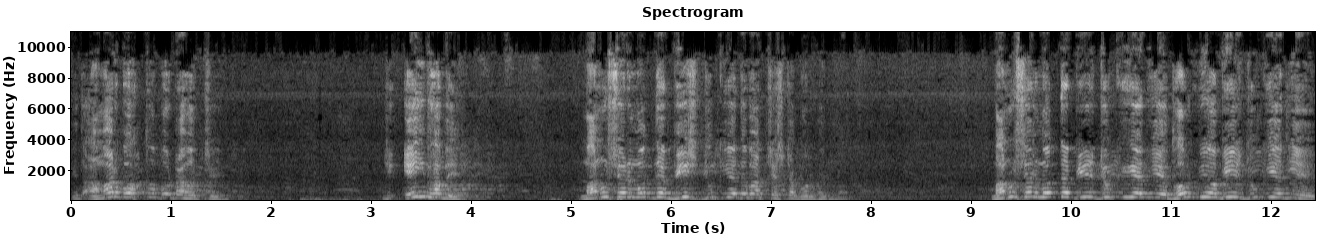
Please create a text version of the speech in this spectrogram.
কিন্তু আমার বক্তব্যটা হচ্ছে যে এইভাবে মানুষের মধ্যে বিষ ঢুকিয়ে দেওয়ার চেষ্টা করবেন না। মানুষের মধ্যে বিষ ঢুকিয়ে দিয়ে, ধর্মীয় বিষ ঢুকিয়ে দিয়ে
